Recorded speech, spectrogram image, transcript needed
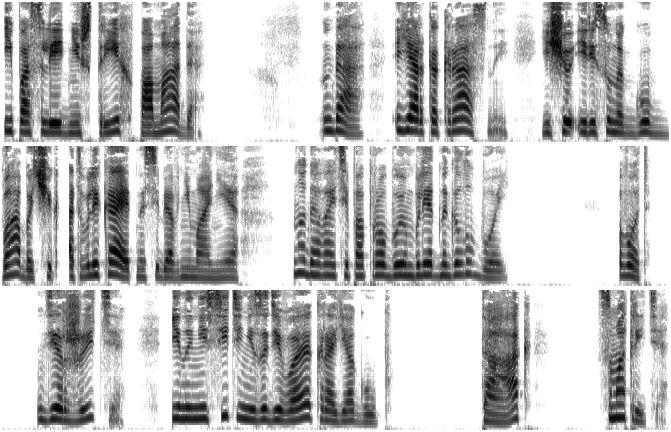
И последний штрих — помада. Да, ярко-красный, еще и рисунок губ бабочек отвлекает на себя внимание. Но давайте попробуем бледно-голубой. Вот, держите и нанесите, не задевая края губ. Так, смотрите.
